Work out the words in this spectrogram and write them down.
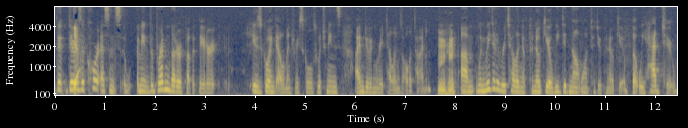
There, there's Yeah. a core essence. I mean, the bread and butter of puppet theater is going to elementary schools, which means I'm doing retellings all the time. Mm-hmm. Um, when we did a retelling of Pinocchio, we did not want to do Pinocchio, but we had to.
